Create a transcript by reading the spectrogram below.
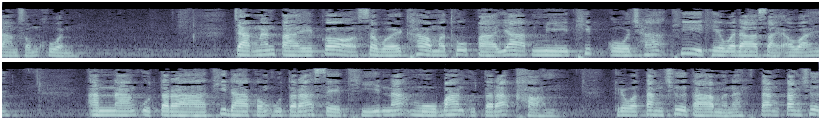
ตามสมควร จากนั้นไปก็เสวยข้าวมาทุปายาตมีทิพโอชะที่เทวดาใส่เอาไว้ อันนางอุตราธิดาของอุตราเศรษฐีณหมู่บ้านอุตราคามเรียกว่าตั้งชื่อตามอะนะตั้งตั้งชื่อ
